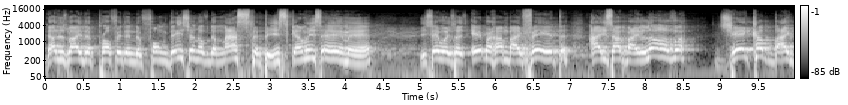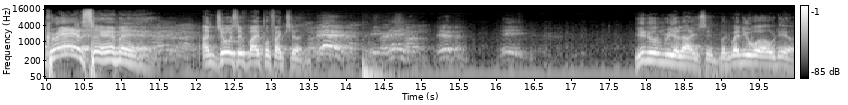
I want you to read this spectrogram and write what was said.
That is why the prophet in the foundation of the masterpiece, can we say amen? He said, well, it says Abraham by faith, Isaac by love, Jacob by grace, amen. And Joseph by perfection. You don't realize it, but when you were out there,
